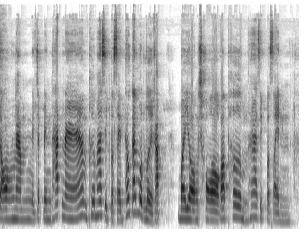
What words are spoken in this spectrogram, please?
จองนำเนี่ยจะเป็นธาตุน้ำเพิ่ม 50%เท่ากันหมดเลยครับบยองชอก็เพิ่ม 50%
